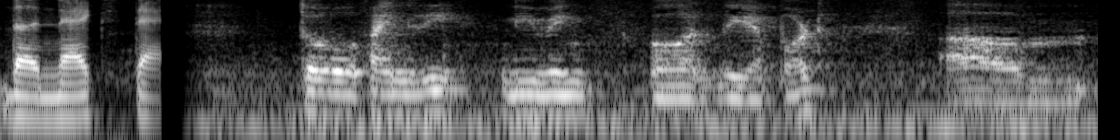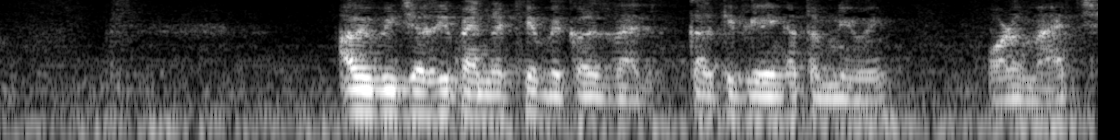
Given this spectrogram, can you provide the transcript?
The next day. So finally leaving for the airport. Um, अभी भी जर्सी पहन रखी है बिकॉज़ वेल कल की फीलिंग खत्म नहीं हुई what a match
